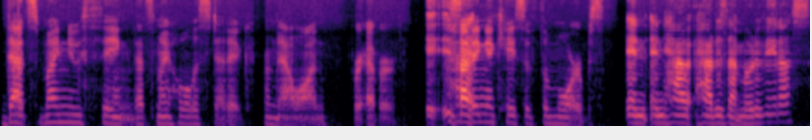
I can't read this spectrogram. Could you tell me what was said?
that's my new thing. That's my whole aesthetic from now on forever. Is that, having a case of the morbs. and, and how, how does that motivate us?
